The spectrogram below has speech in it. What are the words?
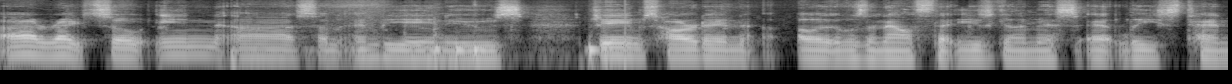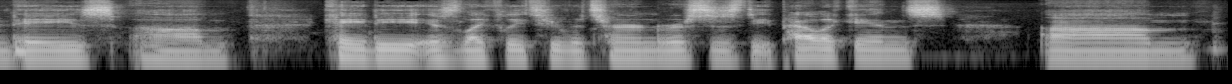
All right. So, in uh, some NBA news, James Harden uh, it was announced that he's going to miss at least 10 days. Um, KD is likely to return versus the Pelicans. Um,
